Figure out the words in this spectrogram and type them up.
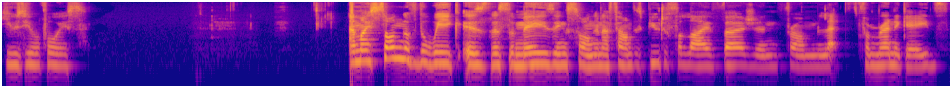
Use your voice. And my song of the week is this amazing song, and I found this beautiful live version from Let, from Renegades.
